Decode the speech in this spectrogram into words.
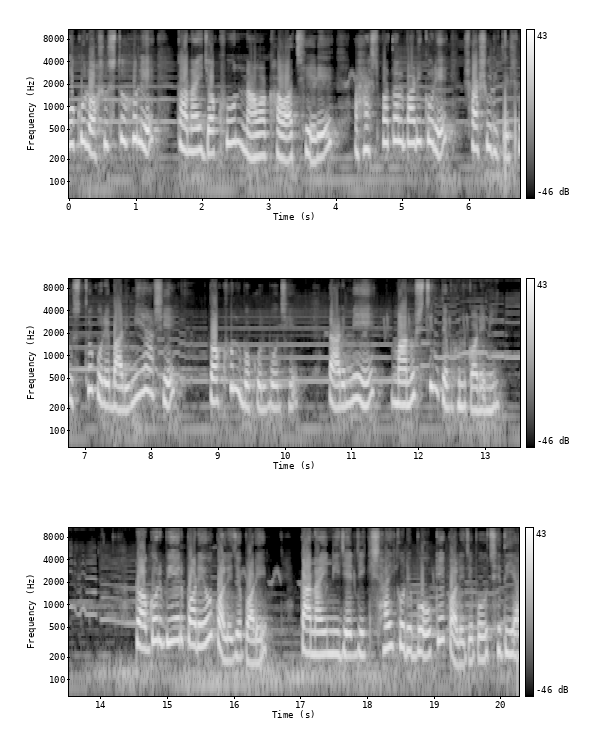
বকুল অসুস্থ হলে কানাই যখন নাওয়া খাওয়া ছেড়ে হাসপাতাল বাড়ি করে শাশুড়িকে সুস্থ করে বাড়ি নিয়ে আসে, তখন বকুল বোঝে, তার মেয়ে মানুষ চিনতে ভুল করেনি। টগর বিয়ের পরেও কলেজে পড়ে। কানাই নিজের রিক্সায় করে বউকে কলেজে পৌঁছে দিয়ে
